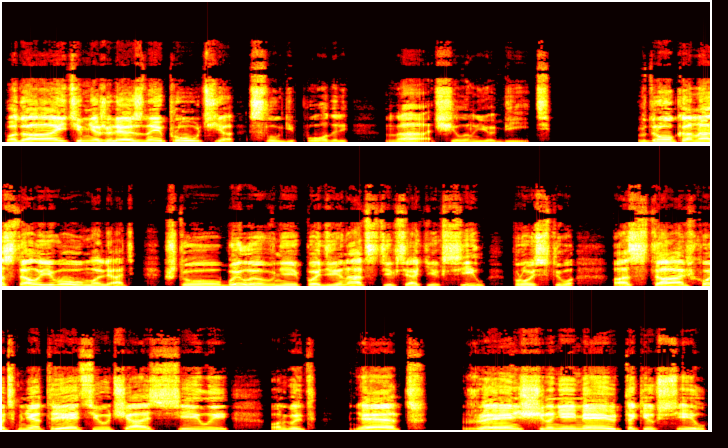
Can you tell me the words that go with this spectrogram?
«Подайте мне железные прутья!» Слуги подали. Начал он ее бить. Вдруг она стала его умолять, что было в ней по двенадцати всяких сил, просит его, оставь хоть мне третью часть силы. Он говорит, нет, женщины не имеют таких сил,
